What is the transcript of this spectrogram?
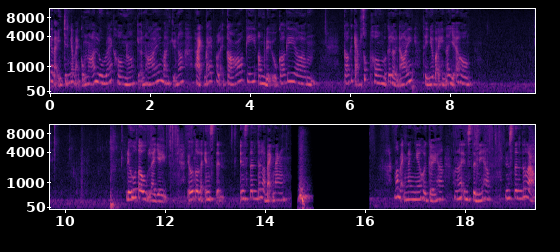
các bạn chính các bạn cũng nói lưu loát hơn nữa. Kiểu nói mà kiểu nó hoạt bát với lại có cái âm điệu có cái um, có cái cảm xúc hơn và cái lời nói. Thì như vậy thì nó dễ hơn. Điều thứ tư là gì? Điều thứ tư là instinct. Instinct tức là bản năng. Nói bản năng nghe hơi kỳ ha. Không nói instinct đi ha. Instinct tức là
